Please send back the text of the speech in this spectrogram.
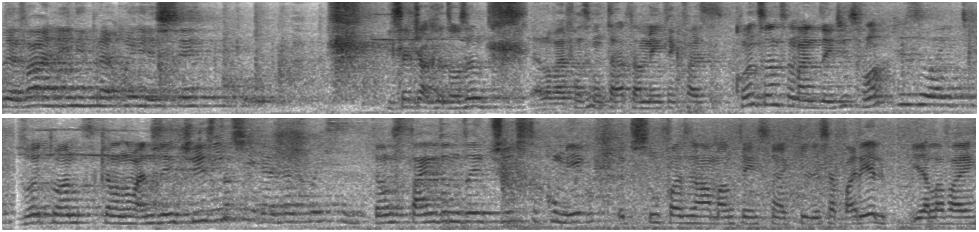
levar a Nini pra conhecer. Isso aqui, ó, que eu tô usando. Ela vai fazer um tratamento que faz. Quantos anos você não vai no dentista? Falou? 18. 18 anos que ela não vai no dentista. Mentira, eu já fui sim. Então você está indo no dentista comigo. Eu preciso fazer uma manutenção aqui desse aparelho. E ela vai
